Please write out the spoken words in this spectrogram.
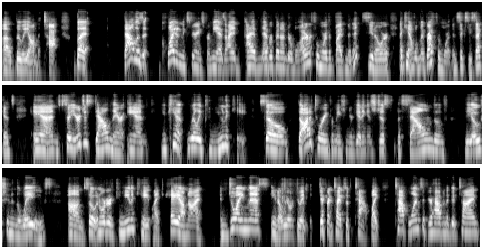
uh, buoy on the top. But that was quite an experience for me as I I have never been underwater for more than five minutes, you know, or I can't hold my breath for more than 60 seconds. And so you're just down there and you can't really communicate. So the auditory information you're getting is just the sound of the ocean and the waves. Um, so in order to communicate, like, hey, I'm not enjoying this, you know, we were doing different types of tap, like tap once if you're having a good time,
